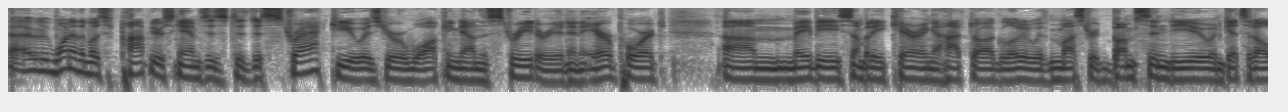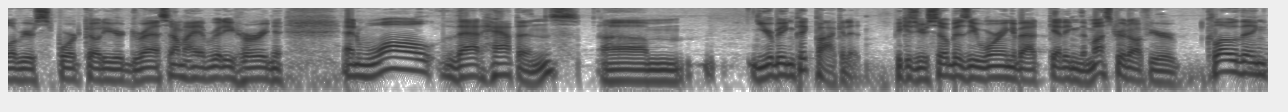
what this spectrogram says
uh, one of the most popular scams is to distract you as you're walking down the street or in an airport. Um, maybe somebody carrying a hot dog loaded with mustard bumps into you and gets it all over your sport coat or your dress. Oh, my, everybody hurrying. And while that happens, um, you're being pickpocketed because you're so busy worrying about getting the mustard off your clothing.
